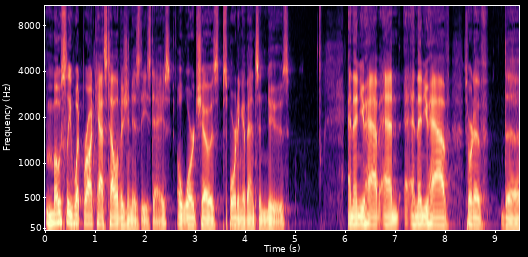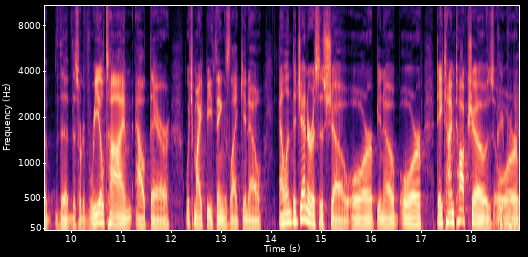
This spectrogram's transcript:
mostly what broadcast television is these days award shows sporting events and news and then you have and and then you have sort of the the the sort of real time out there, which might be things like you know Ellen DeGeneres' show, or you know, or daytime talk shows, or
